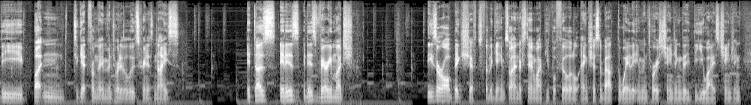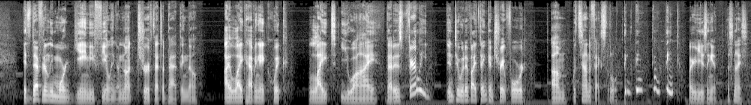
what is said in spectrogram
the button to get from the inventory to the loot screen is nice. It does it is it is very much these are all big shifts for the game, so I understand why people feel a little anxious about the way the inventory is changing, the, the UI is changing. It's definitely more gamey feeling. I'm not sure if that's a bad thing though. I like having a quick, light UI that is fairly intuitive, I think, and straightforward um, with sound effects. Little ding, ding, ding, ding while you're using it. That's nice.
